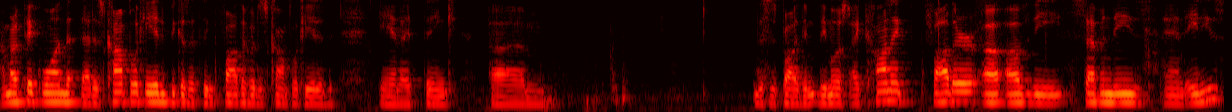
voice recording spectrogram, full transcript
I'm going to pick one that, that is complicated because I think fatherhood is complicated. And I think um, this is probably the, the most iconic father uh, of the 70s and 80s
